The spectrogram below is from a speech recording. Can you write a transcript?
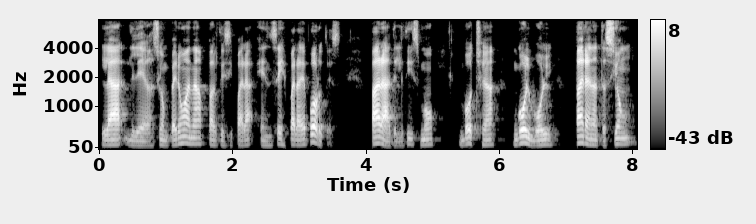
La delegación peruana participará en seis paradeportes, para atletismo, bocha, golbol, para natación,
